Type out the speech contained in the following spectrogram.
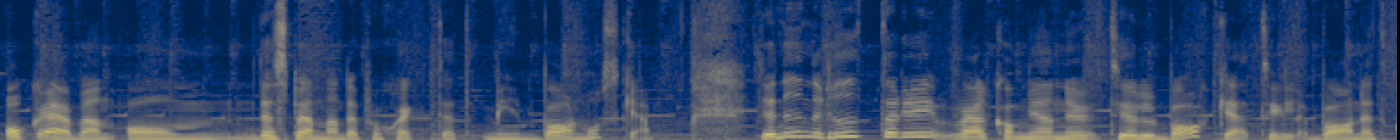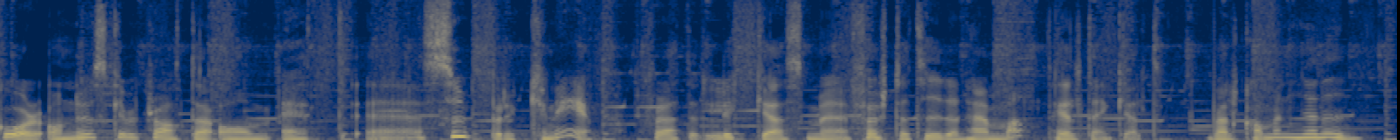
och även om det spännande projektet Min barnmorska. Janine Ritari välkomnar jag nu tillbaka till Barnet går och nu ska vi prata om ett eh, superknep för att lyckas med första tiden hemma helt enkelt. Välkommen Janine!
